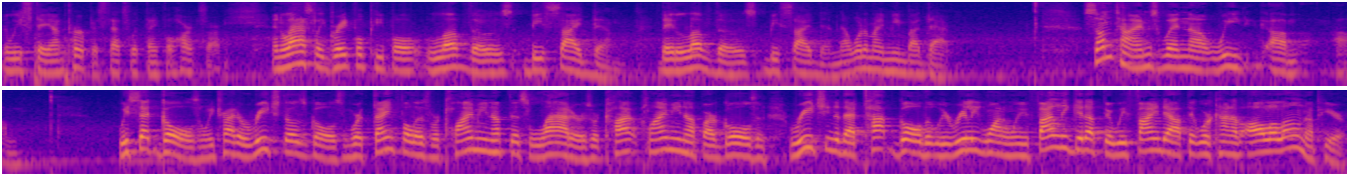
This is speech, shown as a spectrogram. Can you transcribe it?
and we stay on purpose. That's what thankful hearts are. And lastly, grateful people love those beside them. They love those beside them. Now, what do I mean by that? Sometimes when uh, we um, um, we set goals and we try to reach those goals. And we're thankful as we're climbing up this ladder, as we're cl- climbing up our goals and reaching to that top goal that we really want. And when we finally get up there, we find out that we're kind of all alone up here.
